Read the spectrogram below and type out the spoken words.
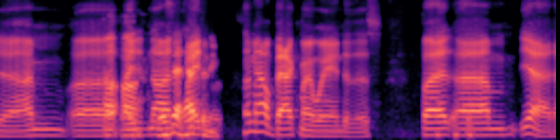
Yeah, I'm. Uh, Uh-uh. I did not. I happening? somehow back my way into this, but um, yeah,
